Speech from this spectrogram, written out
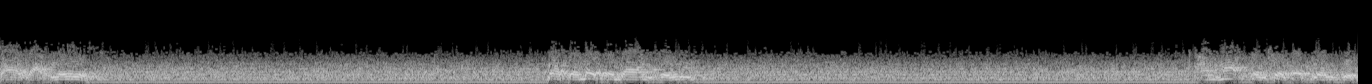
ต่อจากนี้ว่าจะได้ แสดงถึงธรรมะเป็นเครื่องอบรมจิต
